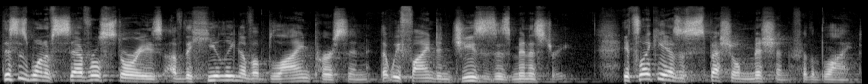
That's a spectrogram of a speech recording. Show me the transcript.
This is one of several stories of the healing of a blind person that we find in Jesus' ministry. It's like he has a special mission for the blind.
